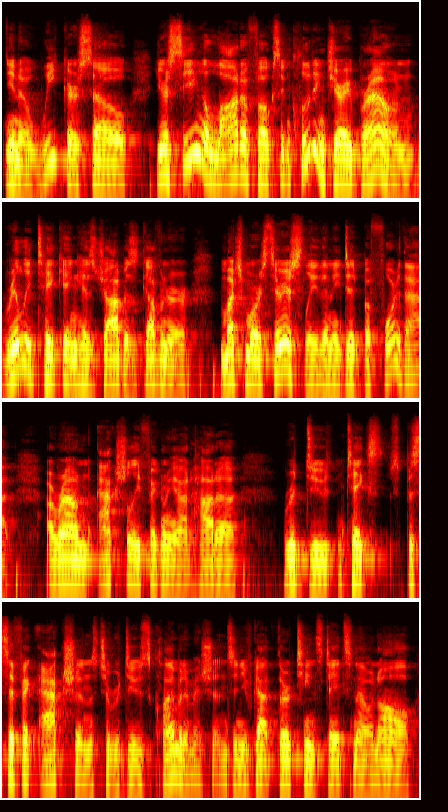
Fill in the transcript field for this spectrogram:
you know week or so, you're seeing a lot of folks, including Jerry Brown, really taking his job as governor much more seriously than he did before that, around actually figuring out how to reduce take specific actions to reduce climate emissions. And you've got 13 states now in all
